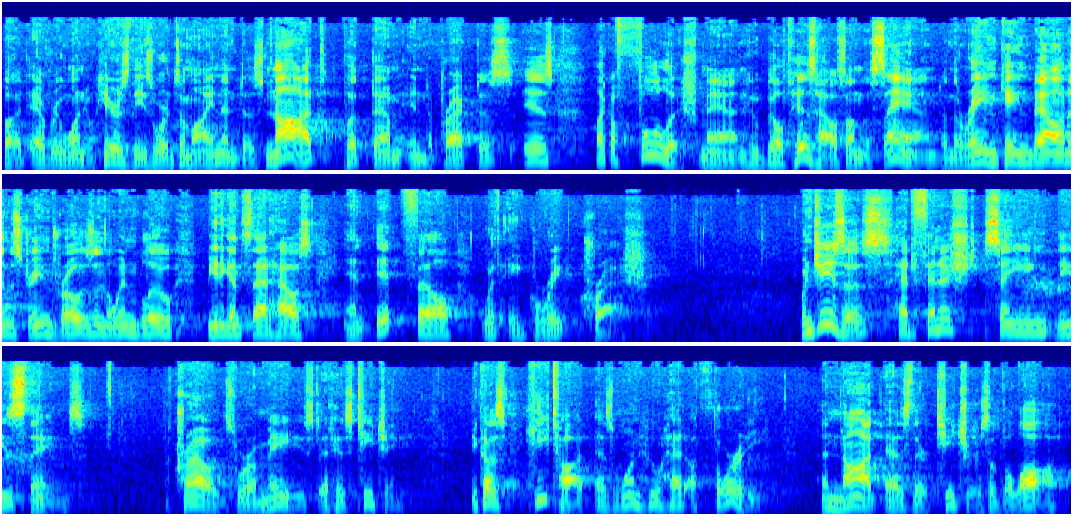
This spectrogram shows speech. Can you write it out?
But everyone who hears these words of mine and does not put them into practice is like a foolish man who built his house on the sand. And the rain came down, and the streams rose, and the wind blew, beat against that house, and it fell with a great crash. When Jesus had finished saying these things, the crowds were amazed at his teaching, because he taught as one who had authority and not as their teachers of the law.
